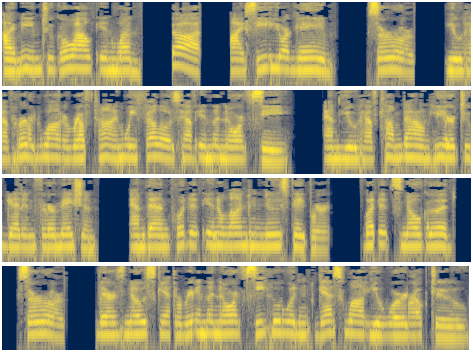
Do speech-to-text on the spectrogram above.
I mean to go out in one. Ah, I see your game, sir. You have heard what a rough time we fellows have in the North Sea, and you have come down here to get information, and then put it in a London newspaper. But it's no good, sir. There's no skipper in the North Sea who wouldn't guess what you were up to,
